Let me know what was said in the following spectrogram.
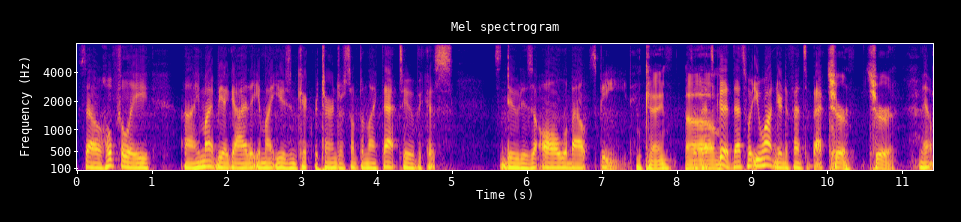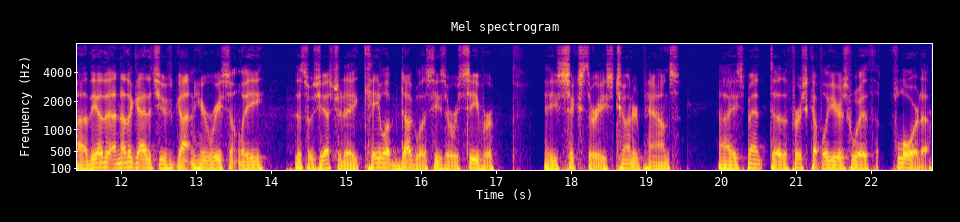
So hopefully, uh, he might be a guy that you might use in kick returns or something like that too, because this dude is all about speed. Okay. So that's Um, good. That's what you want in your defensive back. Sure, sure. Yep. Uh, the other another guy that you've gotten here recently, this was yesterday, Caleb Douglas. He's a receiver. He's 6'3", he's 200 pounds. Uh, he spent uh, the first couple of years with Florida.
